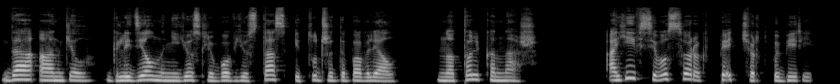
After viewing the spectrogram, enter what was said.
«Да, ангел», — глядел на нее с любовью Стас и тут же добавлял, «но только наш» а ей всего 45, черт побери.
